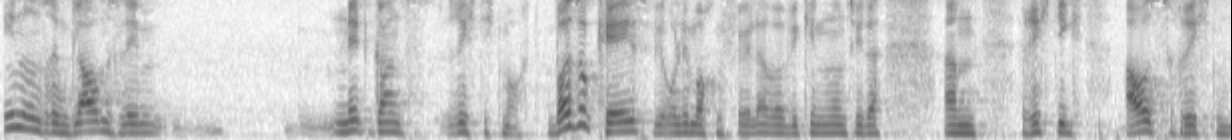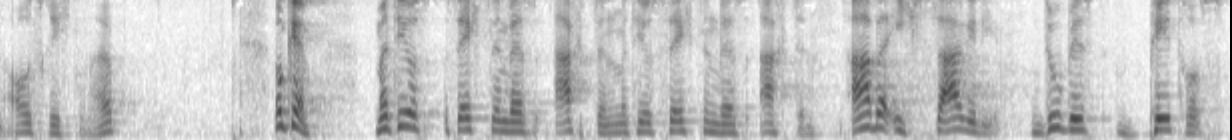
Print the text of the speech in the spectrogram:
in unserem Glaubensleben nicht ganz richtig gemacht. Was okay ist, wir alle machen Fehler, aber wir können uns wieder ähm, richtig ausrichten, ausrichten. Ja? Okay, Matthäus 16, Vers 18. Matthäus 16, Vers 18. Aber ich sage dir, du bist Petrus.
